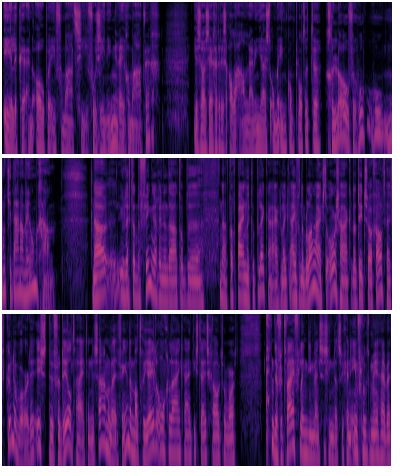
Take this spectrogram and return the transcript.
eerlijke en open informatievoorziening regelmatig. Je zou zeggen, er is alle aanleiding juist om in complotten te geloven. Hoe, hoe moet je daar nou mee omgaan? Nou, u legt dan de vinger inderdaad op de nou, toch pijnlijke plek eigenlijk. Een van de belangrijkste oorzaken dat dit zo groot heeft kunnen worden... is de verdeeldheid in de samenleving. De materiële ongelijkheid die steeds groter wordt. De vertwijfeling die mensen zien dat ze geen invloed meer hebben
